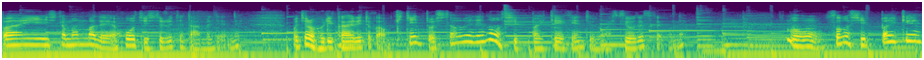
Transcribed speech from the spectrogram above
敗したまんまで放置してるってダメでねもちろん振り返りとかをきちんとした上での失敗経験っていうのは必要ですけどね。もその失敗系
